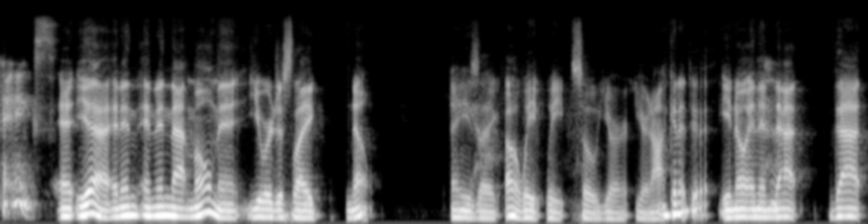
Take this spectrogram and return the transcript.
thanks." And yeah, and in and in that moment, you were just like, "No," and he's yeah. like, "Oh, wait, wait, so you're you're not gonna do it?" You know, and then yeah. that that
